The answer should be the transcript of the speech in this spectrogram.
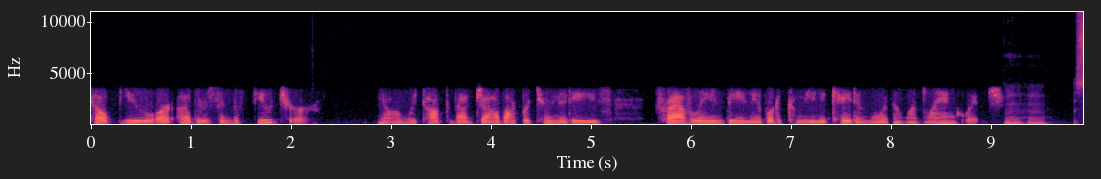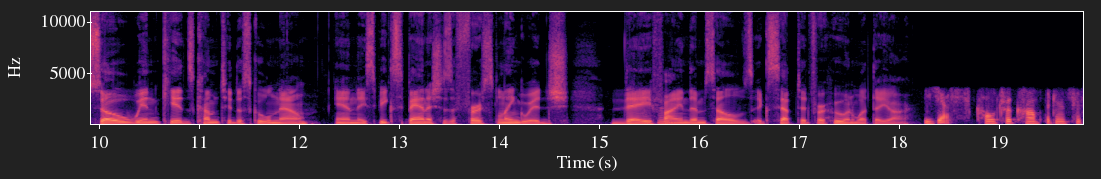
help you or others in the future? You know, and we talked about job opportunities, traveling, being able to communicate in more than one language. Mm-hmm. So when kids come to the school now and they speak Spanish as a first language, they find themselves accepted for who and what they are. Yes, cultural competence has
